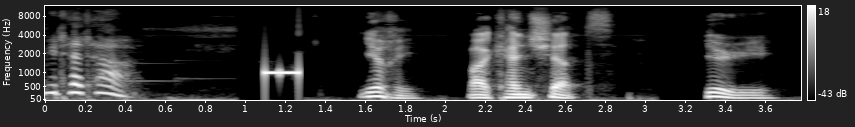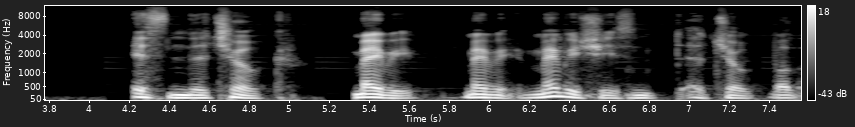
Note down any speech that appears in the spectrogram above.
wieder da. Yuri, war kein Scherz. Yuri isn't a joke. Maybe, maybe, maybe she isn't a joke, but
